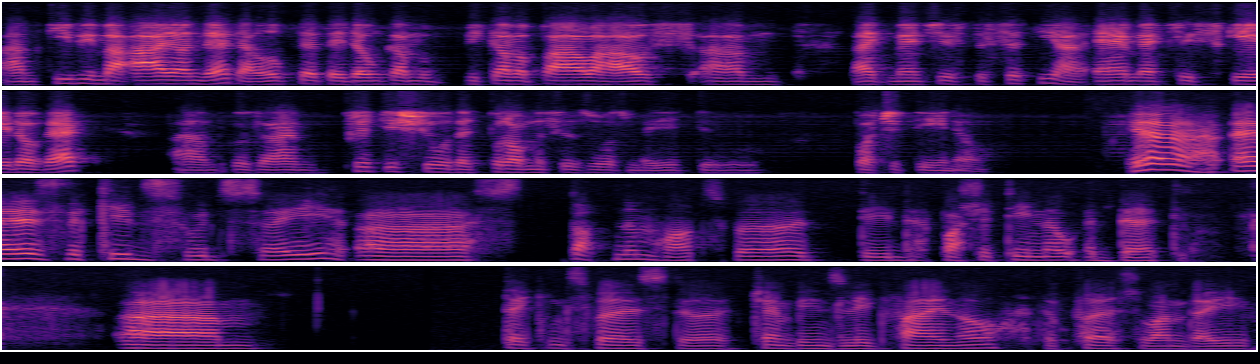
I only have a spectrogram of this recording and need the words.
I'm keeping my eye on that. I hope that they don't come become a powerhouse um, like Manchester City. I am actually scared of that um, because I'm pretty sure that promises was made to Pochettino. Yeah, as the kids would say, uh, Tottenham Hotspur did Pochettino a dirty. Um, taking Spurs to Champions League final, the first one they've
